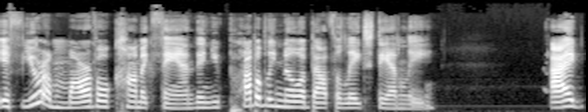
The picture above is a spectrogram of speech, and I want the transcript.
if you're a Marvel comic fan, then you probably know about the late Stan Lee. I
